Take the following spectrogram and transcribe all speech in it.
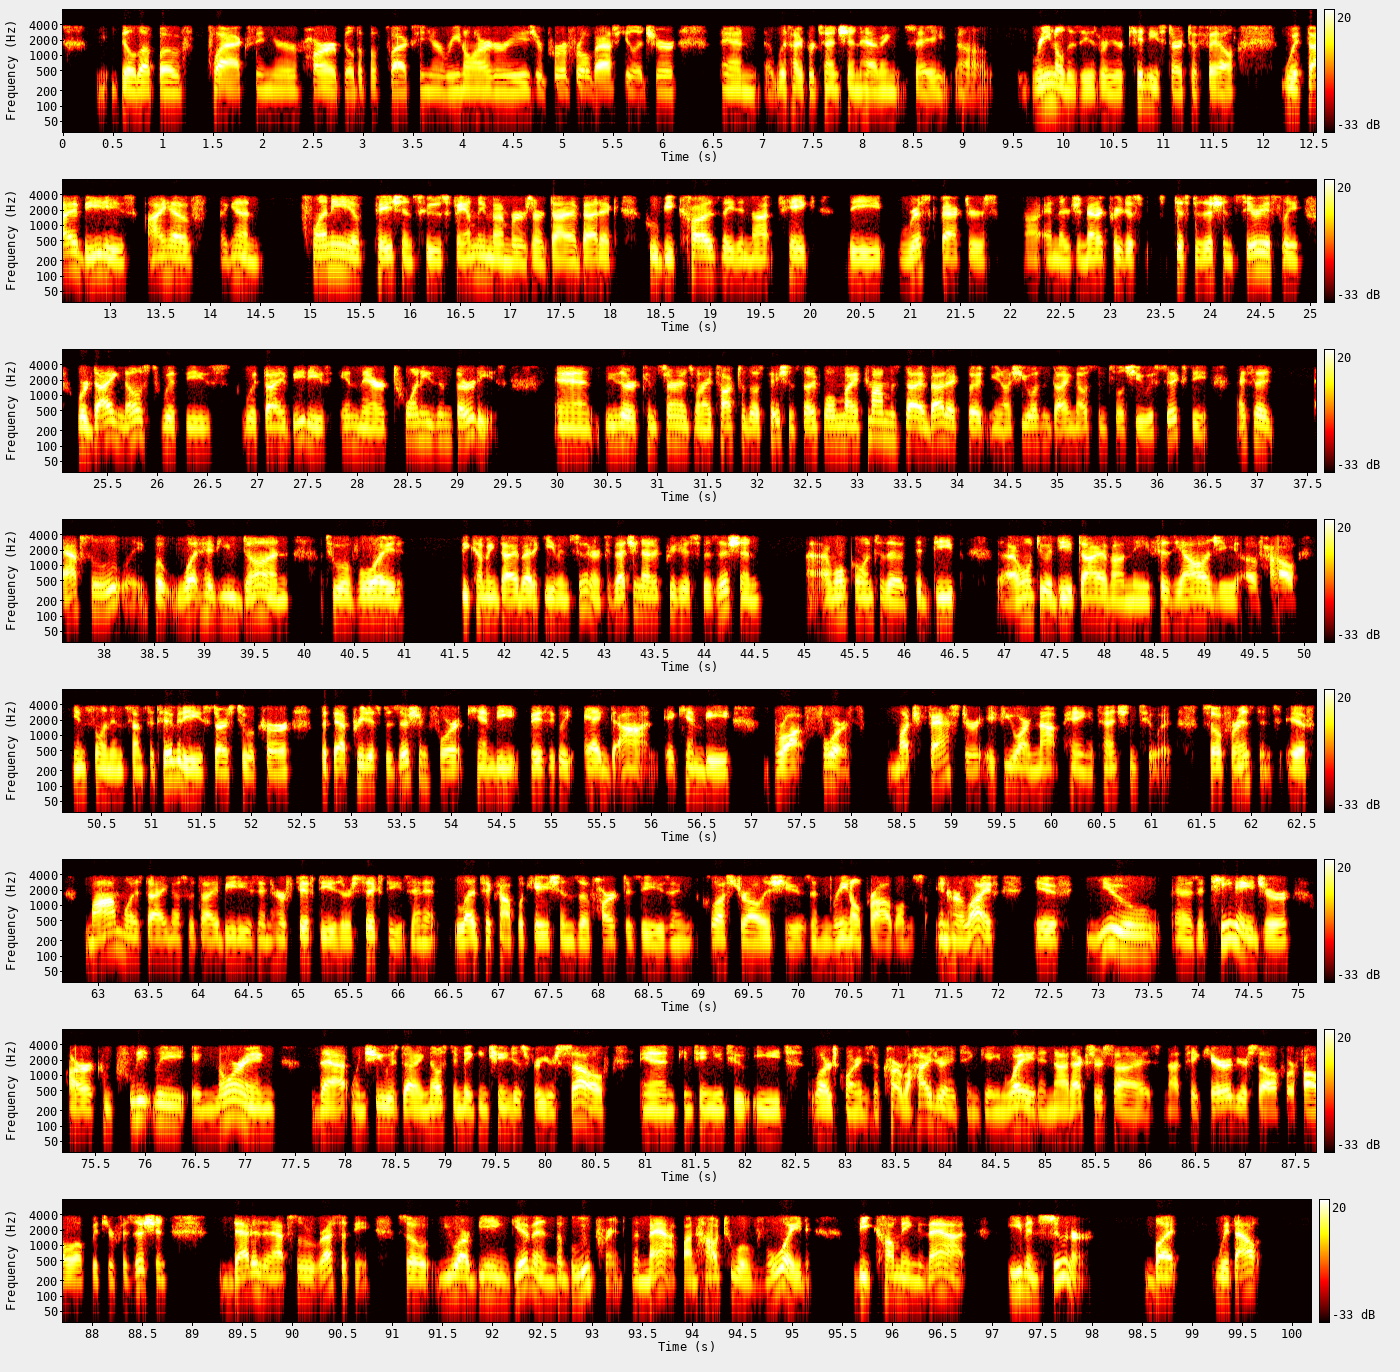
buildup of plaques in your heart buildup of plaques in your renal arteries your peripheral vasculature and with hypertension having say uh, renal disease where your kidneys start to fail. With diabetes i have again plenty of patients whose family members are diabetic who, because they did not take the risk factors uh, and their genetic predisposition seriously were diagnosed with these with diabetes in their 20s and 30s. And these are concerns when I talk to those patients. They're like, well, my mom was diabetic, but you know she wasn't diagnosed until she was 60. I said, absolutely. But what have you done to avoid becoming diabetic even sooner? Because that genetic predisposition, I won't go into the the deep. I won't do a deep dive on the physiology of how insulin insensitivity starts to occur, but that predisposition for it can be basically egged on. It can be brought forth much faster if you are not paying attention to it. So, for instance, if mom was diagnosed with diabetes in her 50s or 60s and it led to complications of heart disease and cholesterol issues and renal problems in her life, if you as a teenager are completely ignoring that when she was diagnosed and making changes for yourself and continue to eat large quantities of carbohydrates and gain weight and not exercise, not take care of yourself or follow up with your physician, that is an absolute recipe. So you are being given the blueprint, the map on how to avoid becoming that even sooner. But without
